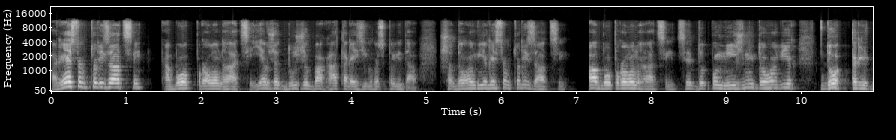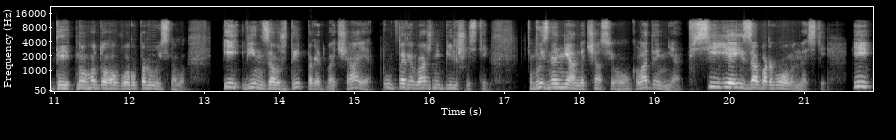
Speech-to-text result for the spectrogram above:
реструктуризації або пролонгації. Я вже дуже багато разів розповідав, що договір реструктуризації або пролонгації це допоміжний договір до кредитного договору первисного. І він завжди передбачає у переважній більшості визнання на час його укладення всієї заборгованості і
